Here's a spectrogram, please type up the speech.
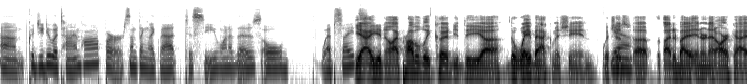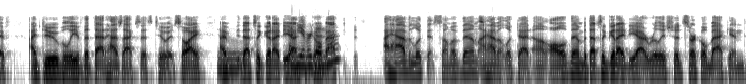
um could you do a time hop or something like that to see one of those old websites? Yeah, you know, I probably could the uh, the Wayback Machine, which is uh, provided by Internet Archive. I do believe that that has access to it, so I, I that's a good idea. Have I you should ever go done back. that? I have looked at some of them. I haven't looked at um, all of them, but that's a good idea. I really should circle back and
